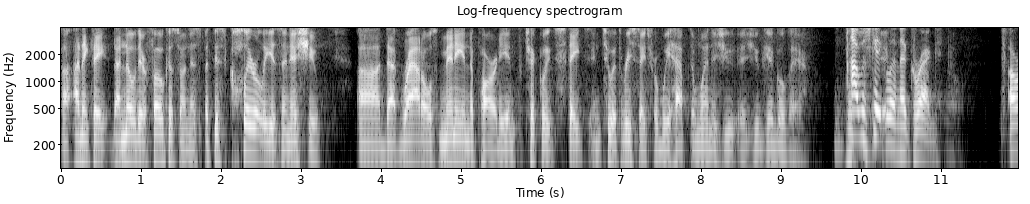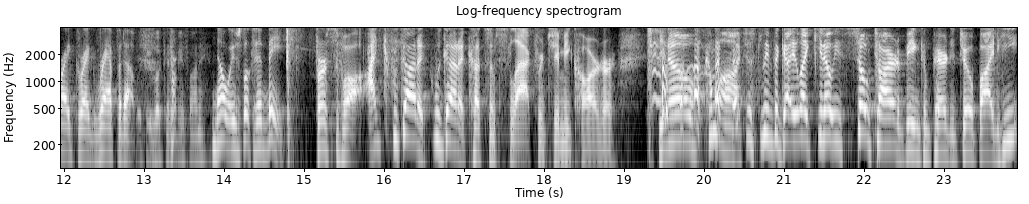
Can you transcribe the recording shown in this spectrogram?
uh, I think they I know they're focused on this, but this clearly is an issue uh, that rattles many in the party, and particularly states in two or three states where we have to win, as you as you giggle there. I was giggling at Greg. All right, Greg, wrap it up. Is he looking at me funny? No, he was looking at me. First of all, I, we gotta we gotta cut some slack for Jimmy Carter. You know, come on, just leave the guy. Like, you know, he's so tired of being compared to Joe Biden. He,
